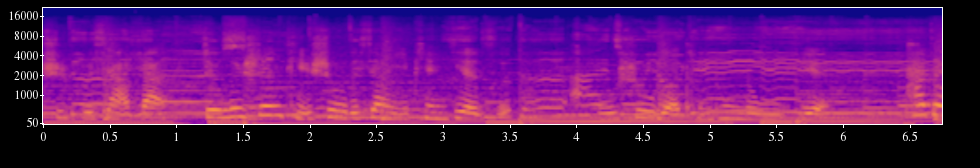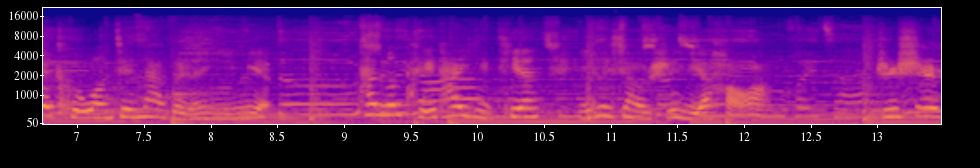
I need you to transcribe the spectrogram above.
吃不下饭，整个身体瘦得像一片叶子。无数个疼痛的午夜，他在渴望见那个人一面。他能陪她一天，一个小时也好啊。只是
